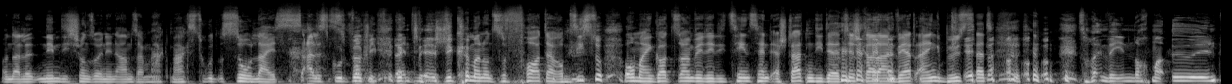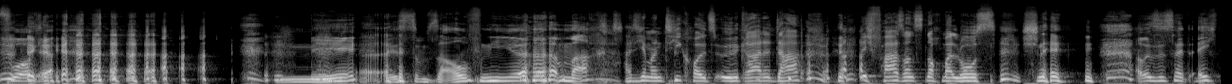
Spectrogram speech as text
und alle nehmen dich schon so in den Arm und sagen, Marc, Marc, es tut uns so leid, es ist alles gut, wirklich. Wir, wir kümmern uns sofort darum. Siehst du, oh mein Gott, sollen wir dir die 10 Cent erstatten, die der Tisch gerade an Wert eingebüßt hat? Sollen wir ihn nochmal ölen vorher? nee, der ist zum Saufen hier. Macht. Hat jemand Teakholzöl gerade da? Ich fahre sonst noch mal los. Schnell. Aber es ist halt echt,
